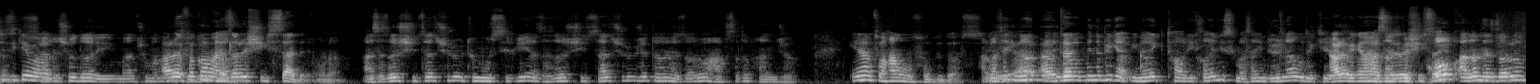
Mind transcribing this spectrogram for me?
چیزی که سالشو داری؟ من چون من آره فکر کنم دارم. 1600 اونا. از 1600 شروع تو موسیقی از 1600 شروع میشه تا 1750 این هم تو همون حدود هست البته اینا البته اینا بگم اینا یک تاریخایی نیست که مثلا اینجوری نبوده که آره بگم مثلا 1600 خب الان 1000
